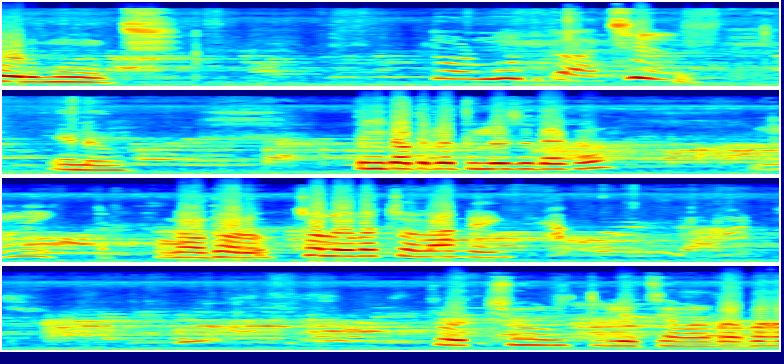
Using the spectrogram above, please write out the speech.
তরমুজ। তরমুজ গাছ। এনো তুমি কতটা তুলেছো দেখো। না ধরো। চলো এবার চলো আর নেই। প্রচুর তুলেছে আমার বাবা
